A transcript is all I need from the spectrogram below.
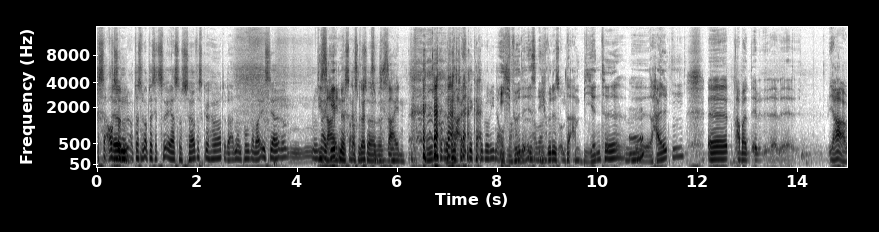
Ist ja auch so Ähm, ein, ob, das, ob das jetzt eher so Service gehört oder anderen Punkten, aber ist ja ein Design. Ergebnis das aus dem Service. Design. Wir müssen gucken, so Kategorien Ich aufmachen. würde, ne? es, ich würde es unter Ambiente äh, halten, äh, aber äh, äh, ja,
